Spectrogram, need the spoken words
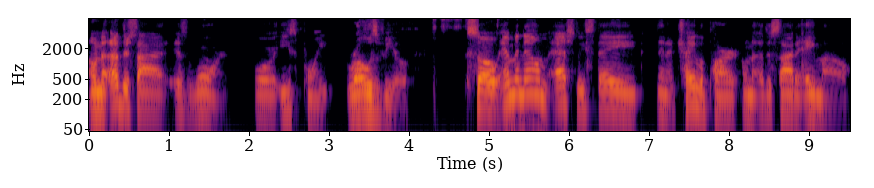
On the other side is Warren or Eastpointe, Roseville. So Eminem actually stayed in a trailer park on the other side of Eight Mile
